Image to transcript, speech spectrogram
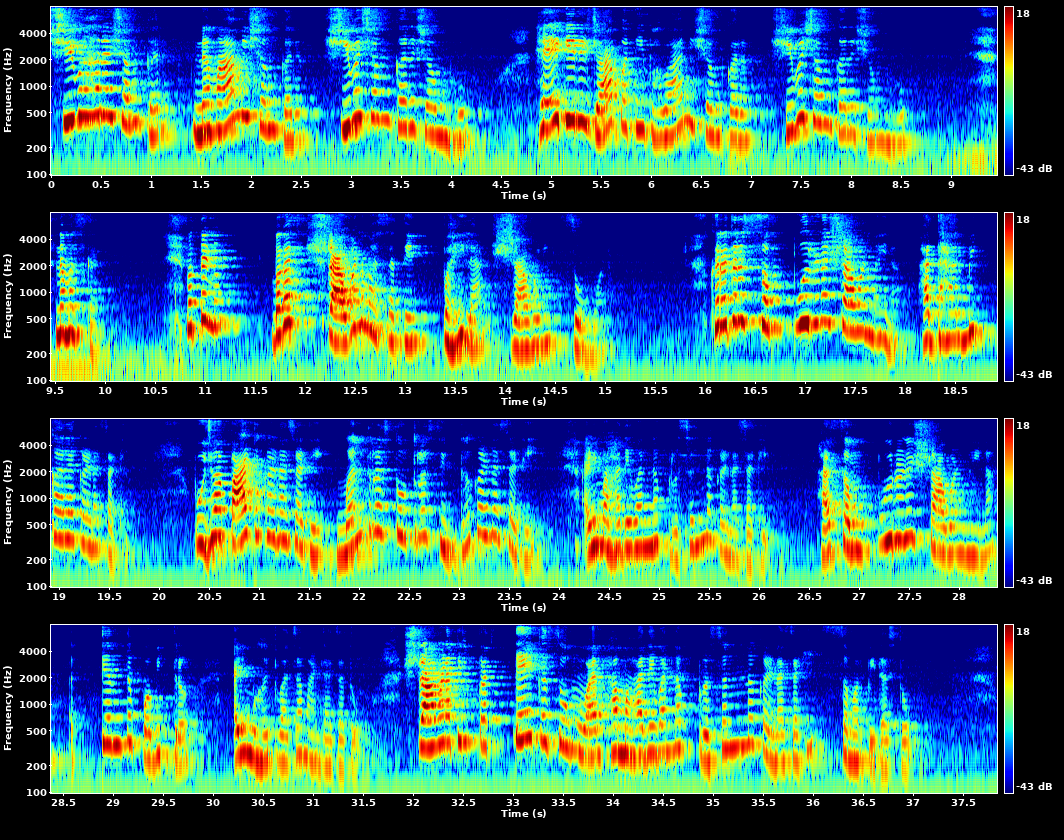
शिवहर शंकर नमामि शंकर शिवशंकर शंभो। हे गिरिजापती भवानी शंकर शिवशंकर शंभो। नमस्कार। भक्तांनो बघा श्रावण मासातील पहिला श्रावणी सोमवार. खरं तर संपूर्ण श्रावण महिना हा धार्मिक कार्य करण्यासाठी पूजा पाठ करण्यासाठी मंत्रस्तोत्र सिद्ध करण्यासाठी आणि महादेवांना प्रसन्न करण्यासाठी हा संपूर्ण श्रावण महिना अत्यंत पवित्र आणि महत्त्वाचा मानला जातो. श्रावणातील प्रत्येक सोमवार हा महादेवांना प्रसन्न करण्यासाठी समर्पित असतो.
